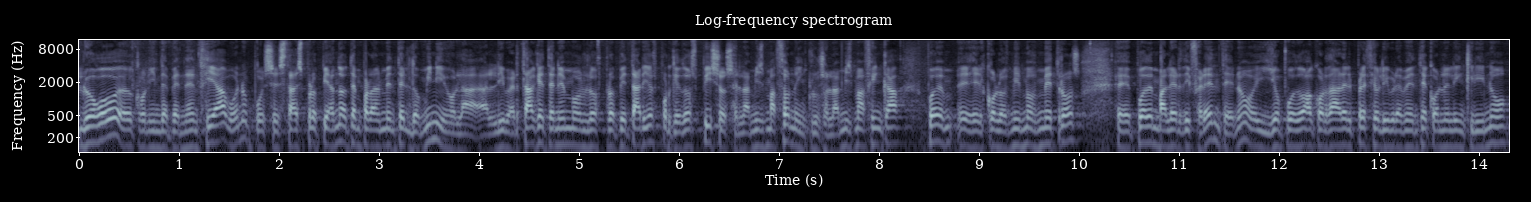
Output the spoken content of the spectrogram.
Luego, eh, con independencia, bueno, pues se está expropiando temporalmente el dominio, la libertad que tenemos los propietarios, porque dos pisos en la misma zona, incluso en la misma finca, pueden, eh, con los mismos metros, eh, pueden valer diferente, ¿no? Y yo puedo acordar el precio libremente con el inquilino,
